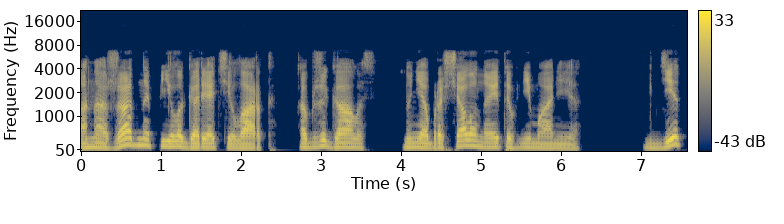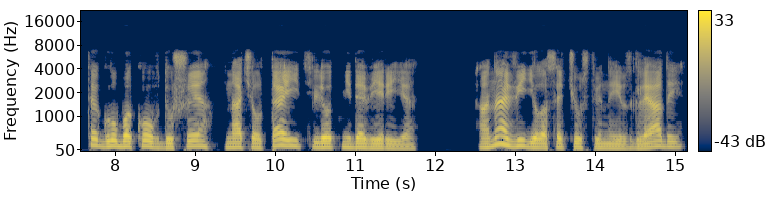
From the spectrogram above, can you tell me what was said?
Она жадно пила горячий лард, обжигалась, но не обращала на это внимания. Где-то глубоко в душе начал таять лед недоверия. Она видела сочувственные взгляды.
